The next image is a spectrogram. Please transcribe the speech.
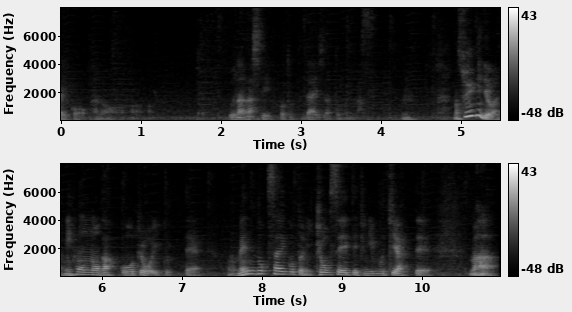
ぱりこうあの促していくことって大事だと思います、うん。まあ、そういう意味では日本の学校教育ってこの面倒くさいことに強制的に向き合ってまあ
